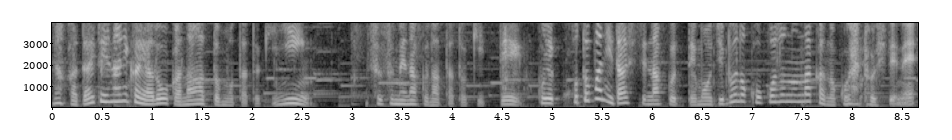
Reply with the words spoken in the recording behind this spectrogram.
なんか大体何かやろうかなと思った時に進めなくなった時ってこれ言葉に出してなくっても自分の心の中の声としてね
